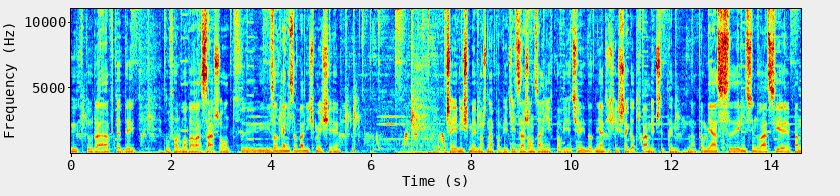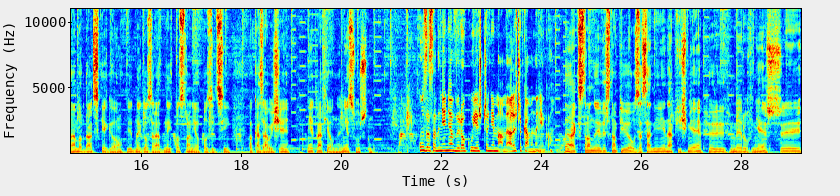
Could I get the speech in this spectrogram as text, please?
e, która wtedy uformowała zarząd e, i zorganizowaliśmy się. Przejęliśmy, można powiedzieć, zarządzanie w powiecie i do dnia dzisiejszego trwamy przy tym. Natomiast e, insynuacje pana Mordalskiego, jednego z radnych po stronie opozycji, okazały się nietrafione, niesłuszne. Uzasadnienia wyroku jeszcze nie mamy, ale czekamy na niego. Tak, strony wystąpiły o uzasadnienie na piśmie, y, my również. y,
